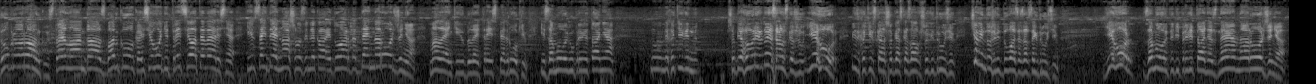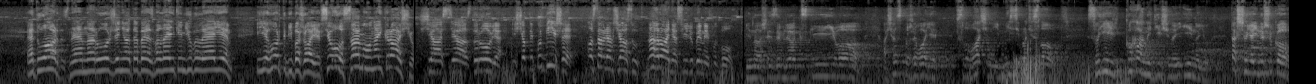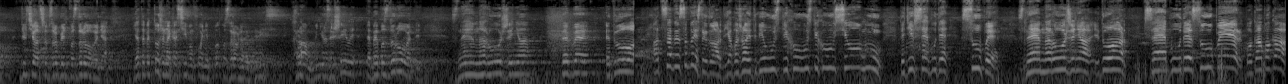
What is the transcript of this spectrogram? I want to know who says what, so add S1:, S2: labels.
S1: Доброго ранку з Таїланда, з Бангкока. І сьогодні 30 вересня. І в цей день нашого земляка Едуарда день народження. Маленький юбілей, 35 років. І замовив йому привітання. Ну, не хотів він, щоб я говорив, ну я зразу скажу, Єгор. Він хотів сказати, щоб я сказав, що від друзів. Що він дуже віддуватися за всіх друзів? Єгор замовив тобі привітання з днем народження. Едуард, з днем народження тебе з маленьким юбілеєм. І Єгор тобі бажає всього самого найкращого. Щастя, здоров'я і щоб ти побільше оставляв часу на грання в свій любимий футбол. І наш земляк з Києва. А зараз проживає в Словаччині в місті Братислав своєю коханою дівчиною Інною. Так що я і не шукав дівчат, щоб зробити поздоровлення. Я тебе теж на красивому фоні поздравляю. Дивись, храм, мені розрішили тебе поздоровити. З днем народження тебе, Едуард. А це не особисто, Едуард. Я бажаю тобі успіху, успіху у всьому. Тоді все буде супер. З днем народження, Едуард! Все буде супер! Пока-пока!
